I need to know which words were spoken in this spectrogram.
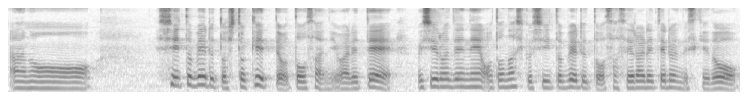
あのシートベルトしとけってお父さんに言われて後ろでねおとなしくシートベルトをさせられてるんですけど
